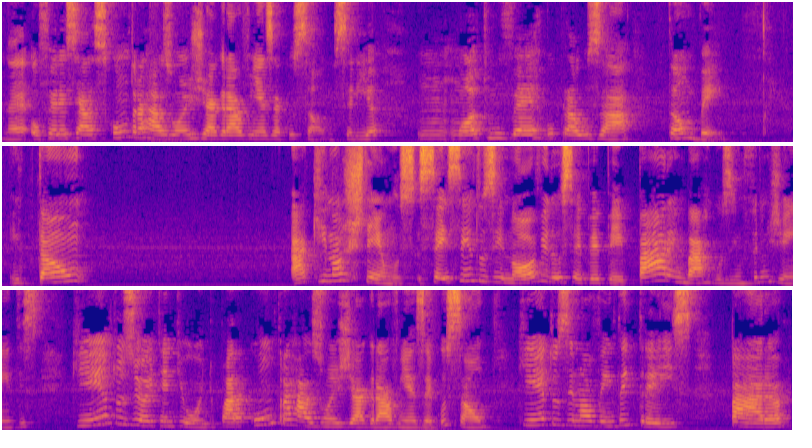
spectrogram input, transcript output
né? Oferecer as contrarrazões de agravo em execução seria um, um ótimo verbo para usar também. Então, Aqui nós temos 609 do CPP para embargos infringentes, 588 para contrarrazões de agravo em execução, 593 para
